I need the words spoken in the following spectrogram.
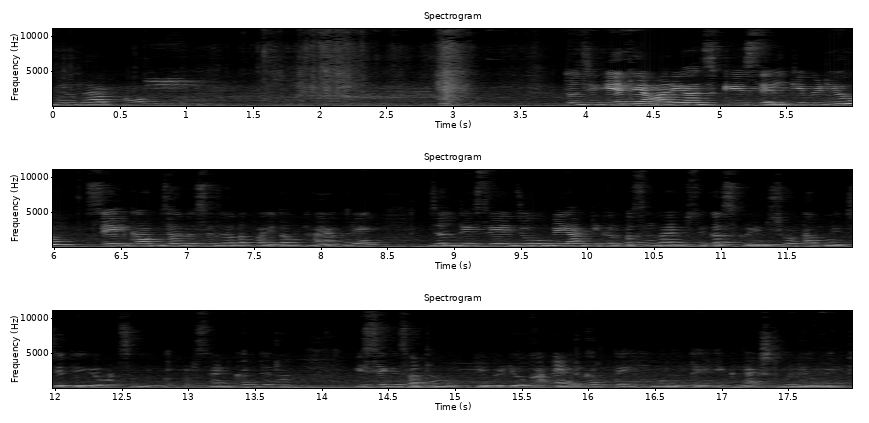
मिल रहा है आपको। तो जी, ये थे हमारी आज की सेल की वीडियो। सेल का आप ज़्यादा से ज़्यादा फ़ायदा उठाया करें। जल्दी से जो भी आर्टिकल पसंद आए, उसी का स्क्रीनशॉट आप नीचे दिए गए व्हाट्सएप नंबर पर सेंड कर देना। इसी के साथ हम अपनी वीडियो का एंड करते हैं। मिलते हैं एक नेक्स्ट वीडियो में। थैंक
